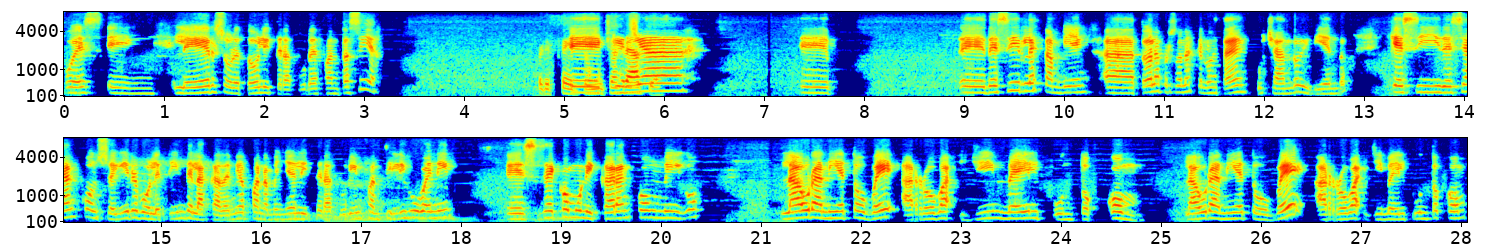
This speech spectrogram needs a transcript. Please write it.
pues en leer sobre todo literatura de fantasía. Perfecto, eh, muchas gracias. Eh, eh, decirles también a todas las personas que nos están escuchando y viendo que si desean conseguir el boletín de la Academia Panameña de Literatura Infantil y Juvenil, se comunicaran conmigo lauranietob.gmail.com lauranietob.gmail.com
